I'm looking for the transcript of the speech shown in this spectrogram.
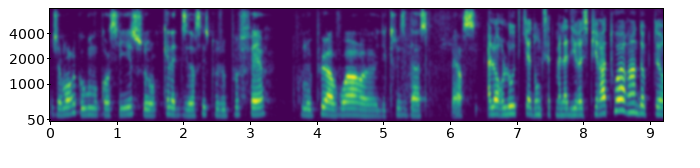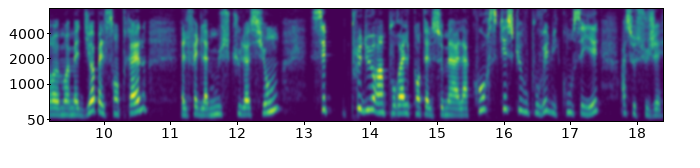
J'aimerais que vous me conseilliez sur quel exercice que je peux faire pour ne plus avoir euh, des crises d'asthme. Merci. Alors l'autre qui a donc cette maladie respiratoire, hein, docteur Mohamed Diop, elle s'entraîne, elle fait de la musculation. C'est plus dur hein, pour elle quand elle se met à la course. Qu'est-ce que vous pouvez lui conseiller à ce sujet?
